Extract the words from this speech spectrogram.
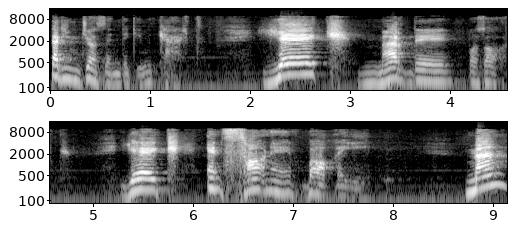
در اینجا زندگی می کرد یک مرد بزرگ یک انسان واقعی. من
